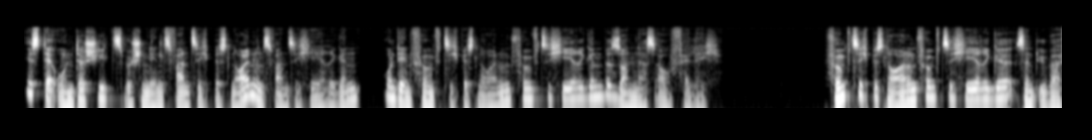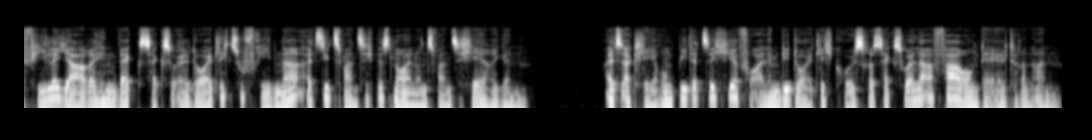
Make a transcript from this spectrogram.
ist der Unterschied zwischen den 20 bis 29-Jährigen und den 50 bis 59-Jährigen besonders auffällig. 50 bis 59-Jährige sind über viele Jahre hinweg sexuell deutlich zufriedener als die 20 bis 29-Jährigen als Erklärung bietet sich hier vor allem die deutlich größere sexuelle Erfahrung der Älteren an.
